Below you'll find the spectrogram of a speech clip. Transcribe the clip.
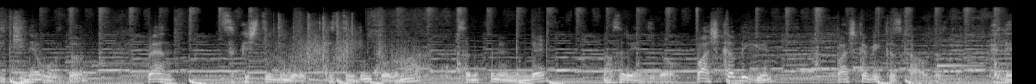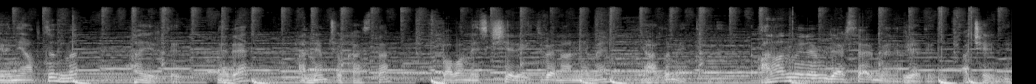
dikine vurdu. Ben sıkıştırdım böyle, kıstırdım koluma. Sınıfın önünde nasıl rencide oldu. Başka bir gün başka bir kız kaldırdı. Ödevini yaptın mı? Hayır dedi. Neden? Annem çok hasta. Babam Eskişehir'e gitti. Ben anneme yardım ettim dedi. Anan mı önemli, dersler mi önemli? Dedi. Aç elini.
